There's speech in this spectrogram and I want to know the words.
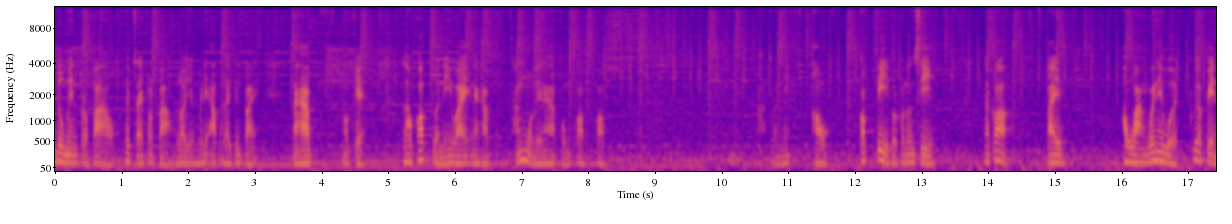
โดเมนเปล่าๆเว็บไซต์เปล่าๆเรายังไม่ได้อัพอะไรขึ้นไปนะครับโอเค เราก๊อปส่วนนี้ไว้นะครับ ทั้งหมดเลยนะครับ ผมก๊อปก๊อปอะตัวนี้เอา Copy กด Ctrl C แล้วก็ไปเอาวางไว้ใน Word เพื่อเป็น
